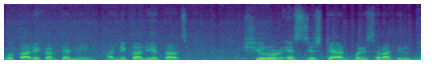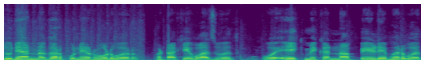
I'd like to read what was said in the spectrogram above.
व कार्यकर्त्यांनी हा निकाल येताच शिरूर एस टी स्टँड परिसरातील जुन्या नगर पुणे रोडवर फटाके वाजवत व एकमेकांना पेढे भरवत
